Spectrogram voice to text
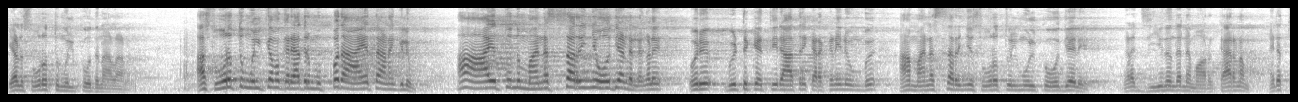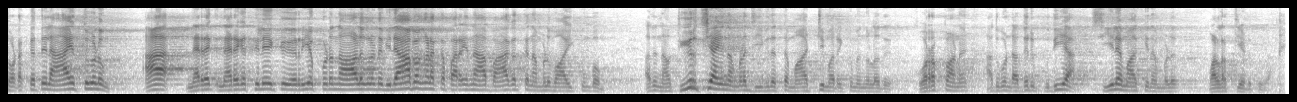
ഇയാൾ സൂറത്ത് മുൽക്കൂതുന്ന ആളാണ്. ആ സൂറത്ത് മുൽക്ക് രാത്രി മുപ്പത് ആയത്താണെങ്കിലും ആ ആയത്തൊന്ന് മനസ്സറിഞ്ഞ് ഓതിയാണ്ടല്ലോ. നിങ്ങൾ ഒരു വീട്ടിലേക്ക് എത്തി രാത്രി കിടക്കണതിന് മുമ്പ് ആ മനസ്സറിഞ്ഞ് സൂറത്തുൽ മുൽക്ക് ഓതിയാൽ നിങ്ങളുടെ ജീവിതം തന്നെ മാറും. കാരണം അതിന്റെ തുടക്കത്തിൽ ആയത്തുകളും ആ നര നരകത്തിലേക്ക് എറിയപ്പെടുന്ന ആളുകളുടെ വിലാപങ്ങളൊക്കെ പറയുന്ന ആ ഭാഗമൊക്കെ നമ്മൾ വായിക്കുമ്പം അത് തീർച്ചയായും നമ്മുടെ ജീവിതത്തെ മാറ്റിമറിക്കുമെന്നുള്ളത് ഉറപ്പാണ്. അതുകൊണ്ട് അതൊരു പുതിയ ശീലമാക്കി നമ്മൾ വളർത്തിയെടുക്കുക.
